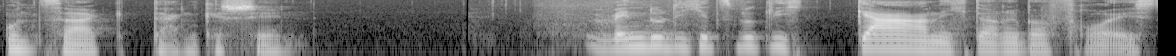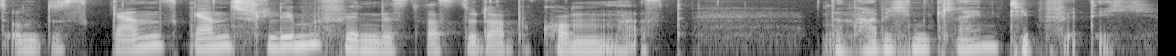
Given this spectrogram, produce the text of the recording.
und sag Dankeschön. Wenn du dich jetzt wirklich gar nicht darüber freust und es ganz, ganz schlimm findest, was du da bekommen hast, dann habe ich einen kleinen Tipp für dich.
